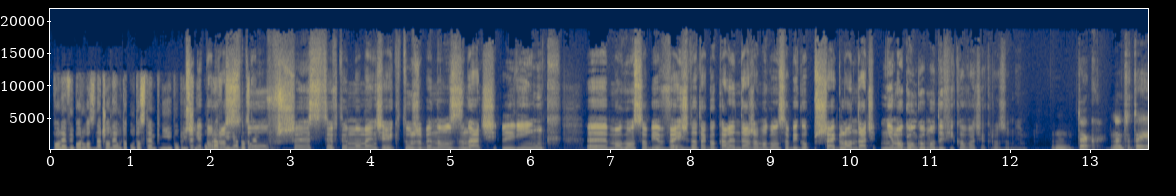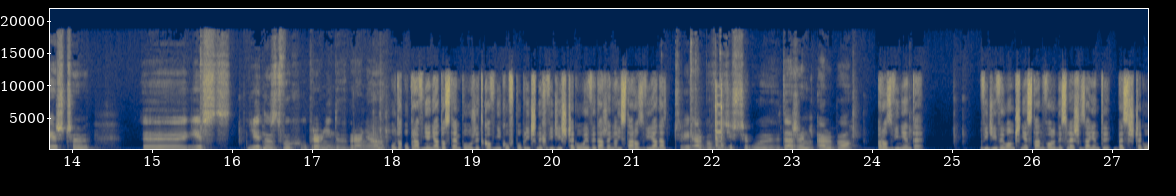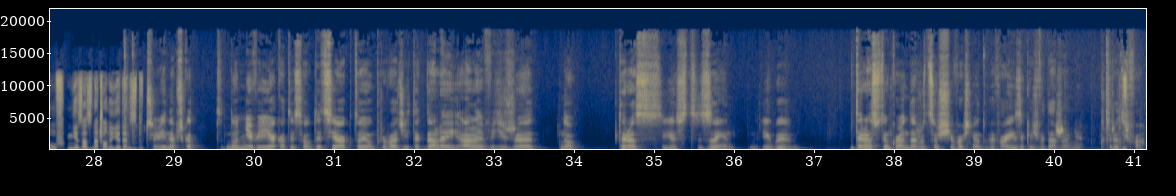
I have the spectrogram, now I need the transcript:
Pole wyboru oznaczone udo- udostępnij publicznie. Czyli po Uprawnienia prostu dostęp... wszyscy w tym momencie, którzy będą znać link, e, mogą sobie wejść do tego kalendarza, mogą sobie go przeglądać, nie mogą go modyfikować, jak rozumiem. Mm, Tak, no tutaj jeszcze y, jest jedno z dwóch uprawnień do wybrania, Udo- uprawnienia dostępu użytkowników publicznych widzi szczegóły wydarzeń lista rozwijana czyli albo widzisz szczegóły wydarzeń, albo rozwinięte. Widzi wyłącznie stan wolny slash zajęty, bez szczegółów, niezaznaczony jeden z Czyli na przykład, no nie wie jaka to jest audycja, kto ją prowadzi i tak dalej, ale widzi, że no teraz jest zajęty, jakby teraz w tym kalendarzu coś się właśnie odbywa, jest jakieś wydarzenie, które trwa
